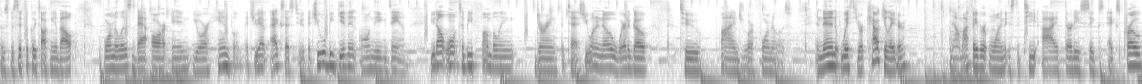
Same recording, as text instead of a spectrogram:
I'm specifically talking about formulas that are in your handbook that you have access to, that you will be given on the exam. You don't want to be fumbling during the test. You want to know where to go to find your formulas. And then with your calculator, now, my favorite one is the TI36X Pro.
